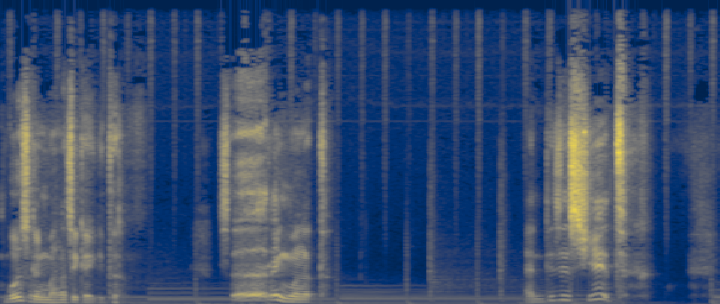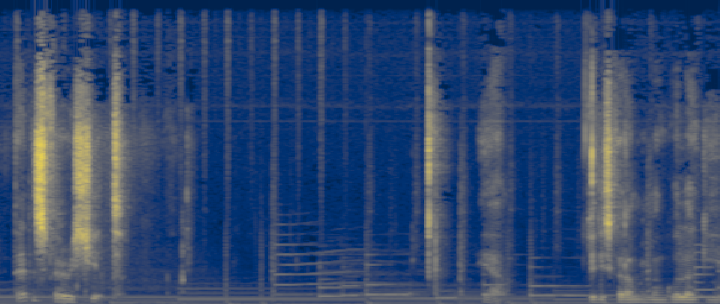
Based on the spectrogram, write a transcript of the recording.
gue sering banget sih kayak gitu. Sering banget. And this is shit. That is very shit ya jadi sekarang memang gue lagi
